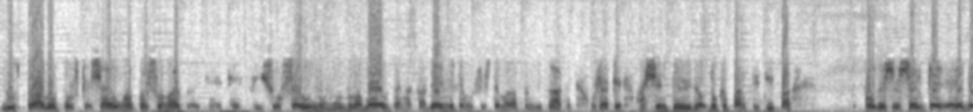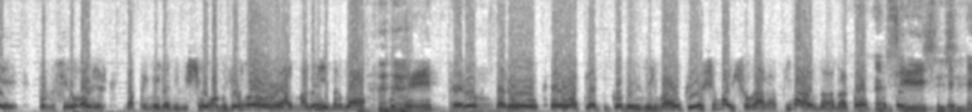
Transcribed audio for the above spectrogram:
Luz Prado, pois que xa é unha persona que, que fixo seu no mundo da moda, ten academia, ten un sistema de aprendizaje, o sea que a xente do, do que participa pode ser que é de, por decir, olles, da primeira división, a mellor non é o Real Madrid, verdad? Como, sí, pero... pero é o Atlético de Bilbao que hoxe vai xogar a final da, da Copa. sí, sí, sí.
